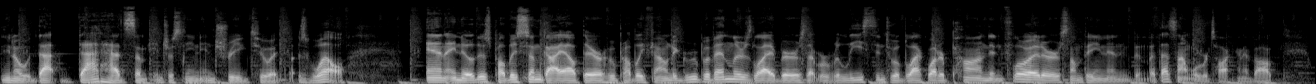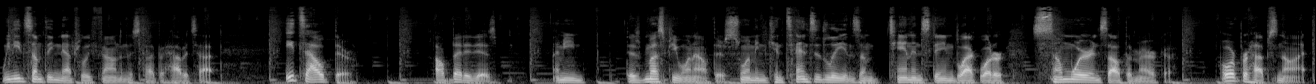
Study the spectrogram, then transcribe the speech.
You know that that had some interesting intrigue to it as well. And I know there's probably some guy out there who probably found a group of Endler's live bears that were released into a blackwater pond in Florida or something, and but that's not what we're talking about. We need something naturally found in this type of habitat. It's out there. I'll bet it is. I mean, there must be one out there swimming contentedly in some tannin stained black water somewhere in South America. Or perhaps not.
